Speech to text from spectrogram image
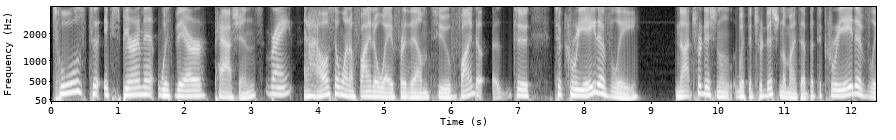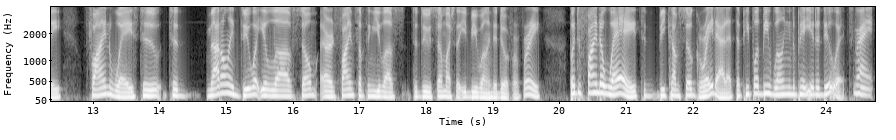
tools to experiment with their passions. Right. And I also want to find a way for them to find a, uh, to to creatively, not traditional with the traditional mindset, but to creatively find ways to to not only do what you love so or find something you love to do so much that you'd be willing to do it for free, but to find a way to become so great at it that people would be willing to pay you to do it, right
